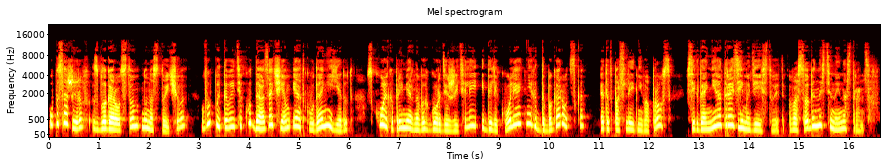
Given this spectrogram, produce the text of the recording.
У пассажиров с благородством, но настойчиво выпытываете, куда, зачем и откуда они едут, сколько примерно в их городе жителей и далеко ли от них до Богородска. Этот последний вопрос всегда неотразимо действует, в особенности на иностранцев.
